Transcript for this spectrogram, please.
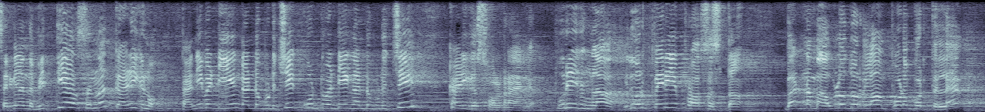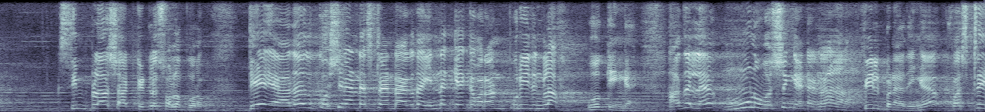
சரிங்களா? இந்த வித்தியாசம்னா கழிக்கணும். தனி வட்டியும் கண்டுபிடிச்சி கூட்டு வட்டியும் கண்டுபிடிச்சி கழிக்க சொல்கிறாங்க புரியுதுங்களா? இது ஒரு பெரிய ப்ராசஸ் தான். பட் நம்ம அவ்வளோ தூரம்லாம் போட போகிறது இல்லை சிம்பிளாக ஷார்ட்கட்டில் சொல்ல போகிறோம் தே அதாவது கொஸ்டின் அண்டர்ஸ்டாண்ட் ஆகுதா? என்ன கேட்க வரான்னு புரியுதுங்களா? ஓகேங்க. அதில் மூணு வருஷம் கேட்டேன்னா ஃபீல் பண்ணாதீங்க. ஃபஸ்ட்டு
